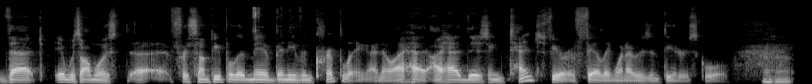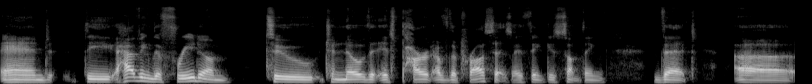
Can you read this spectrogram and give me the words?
that it was almost uh, for some people it may have been even crippling. I know I had I had this intense fear of failing when I was in theater school, Uh-huh. and the having the freedom to to know that it's part of the process, I think, is something that uh,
